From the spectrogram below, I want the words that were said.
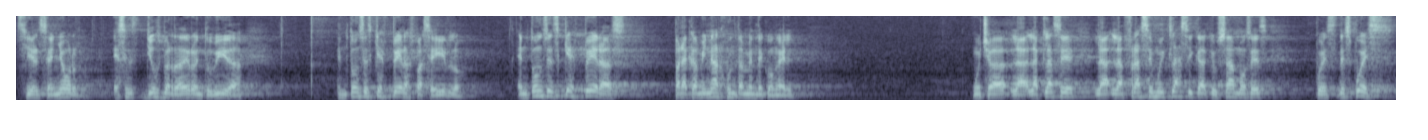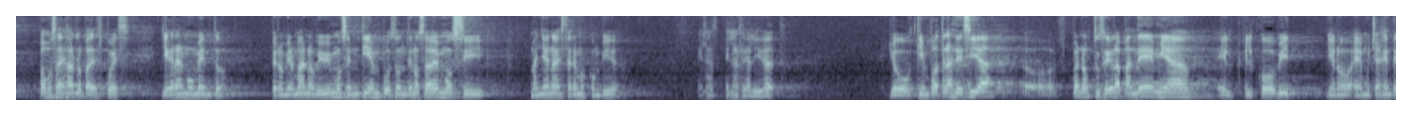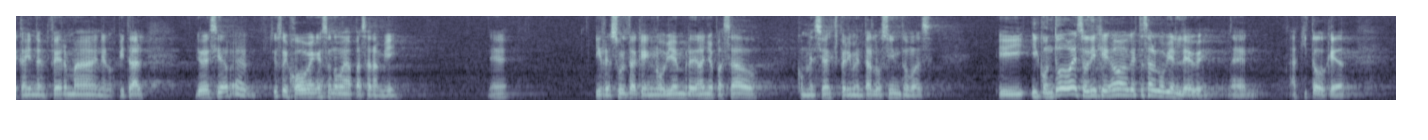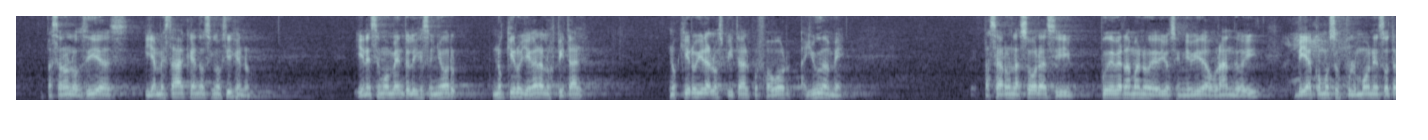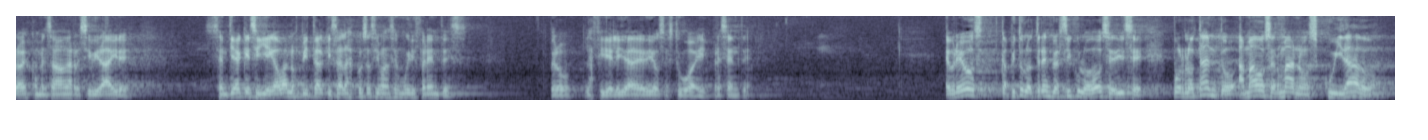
Si el Señor es el Dios verdadero en tu vida, entonces ¿qué esperas para seguirlo? Entonces, ¿qué esperas para caminar juntamente con Él? Mucha, la, clase, la, frase muy clásica que usamos es, pues después, vamos a dejarlo para después, llegará el momento. Pero mi hermano, vivimos en tiempos donde no sabemos si mañana estaremos con vida. Es la, realidad. Yo tiempo atrás decía, oh, bueno, sucedió la pandemia, el, el COVID, you know, mucha gente cayendo enferma en el hospital. Yo decía, yo soy joven, eso no me va a pasar a mí. Eh, y resulta que en noviembre del año pasado comencé a experimentar los síntomas. Y, con todo eso dije, oh, esto es algo bien leve, eh, aquí todo queda. Pasaron los días y ya me estaba quedando sin oxígeno. Y en ese momento le dije, Señor, no quiero llegar al hospital, no quiero ir al hospital, por favor, ayúdame. Pasaron las horas y pude ver la mano de Dios en mi vida orando y, veía cómo sus pulmones otra vez comenzaban a recibir aire. Sentía que si llegaba al hospital quizás las cosas iban a ser muy diferentes, pero la fidelidad de Dios estuvo ahí presente. Hebreos capítulo 3 versículo 12 dice, por lo tanto, amados hermanos, cuidado,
